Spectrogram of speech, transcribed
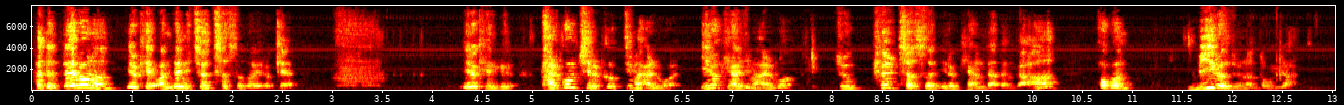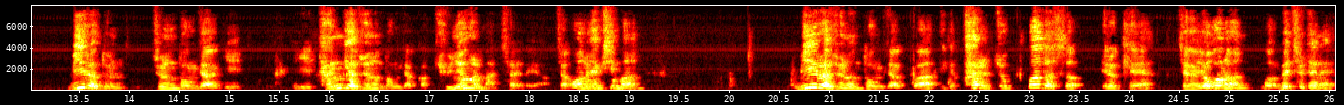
하여튼 때로는 이렇게 완전히 젖혔어도 이렇게, 이렇게, 팔꿈치를 꺾지 말고, 이렇게 하지 말고 쭉 펼쳐서 이렇게 한다든가, 혹은 밀어주는 동작. 밀어주는 동작이 이 당겨주는 동작과 균형을 맞춰야 돼요. 자, 오늘 핵심은 밀어주는 동작과 이렇게 팔을 쭉 뻗어서 이렇게 제가 요거는 뭐 며칠 전에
